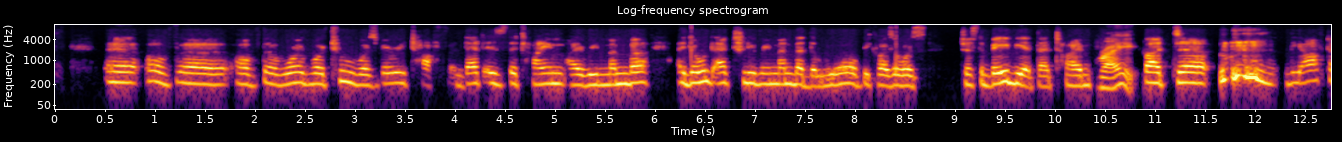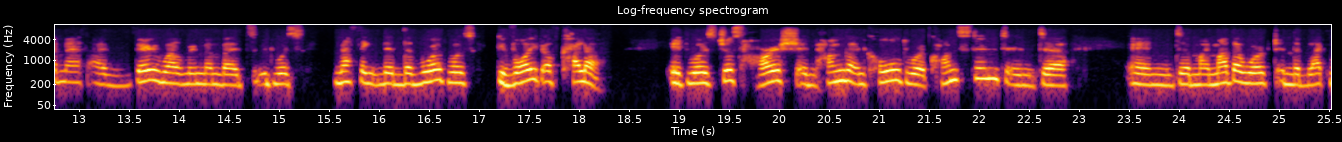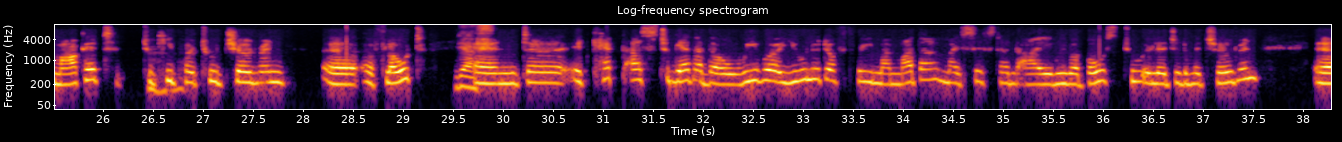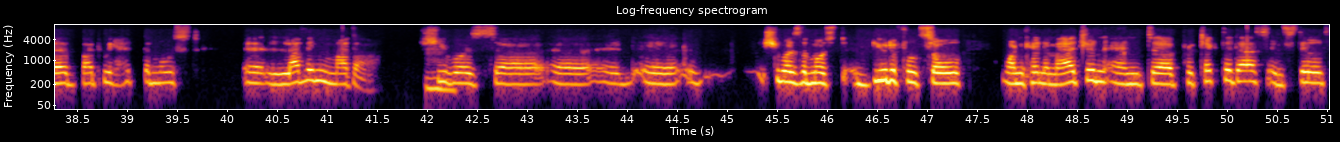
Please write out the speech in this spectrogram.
uh, of uh, of the World War II was very tough, and that is the time I remember. I don't actually remember the war because I was just a baby at that time. Right. But uh, the aftermath, I very well remember. It, it was nothing. The the world was devoid of color. It was just harsh, and hunger and cold were constant. And uh, and uh, my mother worked in the black market to mm -hmm. keep her two children uh, afloat Yes. And uh, it kept us together, though. We were a unit of three my mother, my sister, and I. We were both two illegitimate children, uh, but we had the most uh, loving mother. She mm. was uh, uh, uh, she was the most beautiful soul one can imagine, and protected us, instilled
